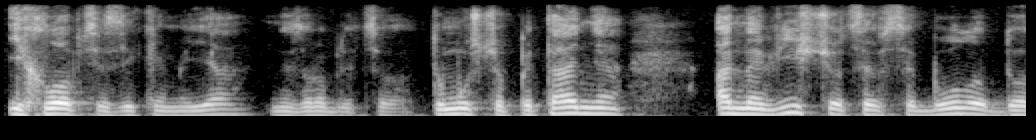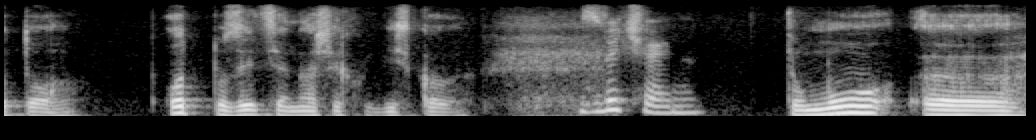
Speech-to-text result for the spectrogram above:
І хлопці, з якими я, не зроблять цього. Тому що питання: а навіщо це все було до того? От позиція наших військових. Звичайно. Тому е,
